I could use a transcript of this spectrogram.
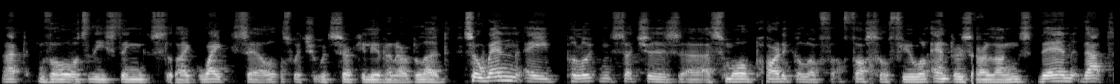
that involves these things like white cells, which would circulate in our blood. So when a pollutant such as uh, a small particle of fossil fuel enters our lungs, then that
